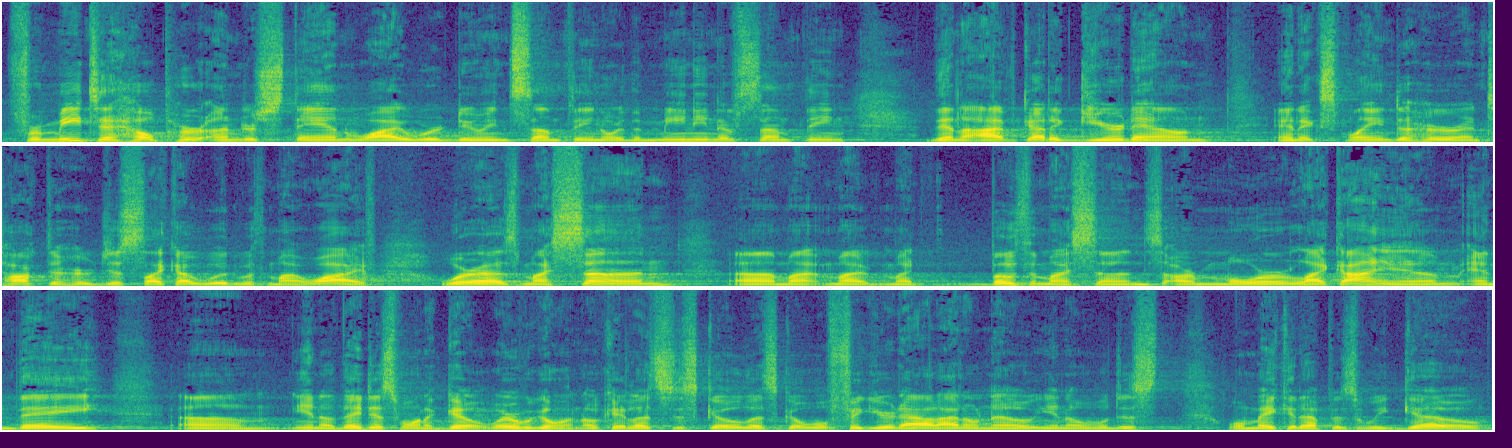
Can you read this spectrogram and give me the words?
for me to help her understand why we're doing something or the meaning of something, then I've got to gear down and explain to her and talk to her just like I would with my wife. Whereas my son, uh, my, my, my, both of my sons are more like I am, and they, um, you know, they just want to go. Where are we going? Okay, let's just go. Let's go. We'll figure it out. I don't know. You know, we'll just we'll make it up as we go.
